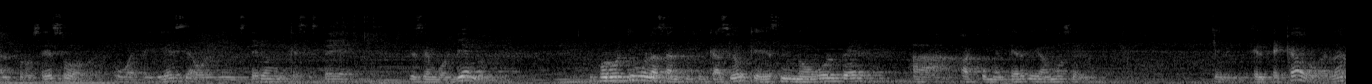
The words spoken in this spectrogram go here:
al proceso o a la iglesia o el ministerio en el que se esté desenvolviendo. Y por último, la santificación, que es no volver a, a cometer, digamos, el, el, pecado, ¿verdad?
